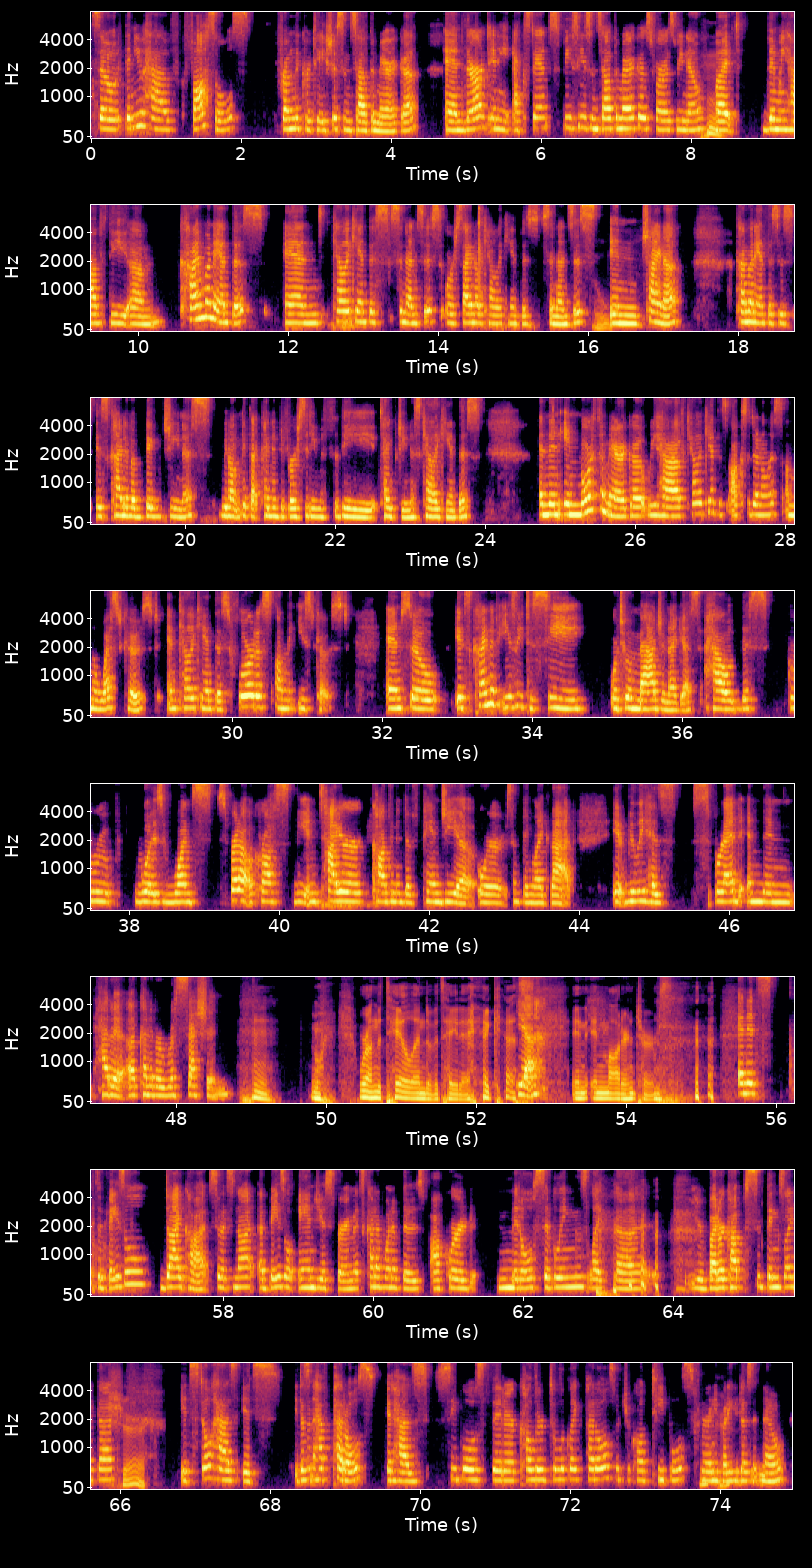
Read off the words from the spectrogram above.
So then you have fossils from the Cretaceous in South America. And there aren't any extant species in South America as far as we know. Hmm. But then we have the um, Chimonanthus and Calycanthus sinensis or Sinocalycanthus sinensis Ooh. in China. Chimonanthus is, is kind of a big genus. We don't get that kind of diversity with the type genus Calycanthus. And then in North America, we have Calycanthus occidentalis on the west coast and Calycanthus floridus on the east coast. And so it's kind of easy to see or to imagine, I guess, how this group was once spread out across the entire continent of Pangea or something like that. It really has spread and then had a, a kind of a recession. Hmm. We're on the tail end of its heyday, I guess. Yeah. In in modern terms. and it's it's a basal dicot, so it's not a basal angiosperm. It's kind of one of those awkward middle siblings like uh, your buttercups and things like that. Sure. It still has its it doesn't have petals. It has sepals that are colored to look like petals, which are called tepals for okay. anybody who doesn't know.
